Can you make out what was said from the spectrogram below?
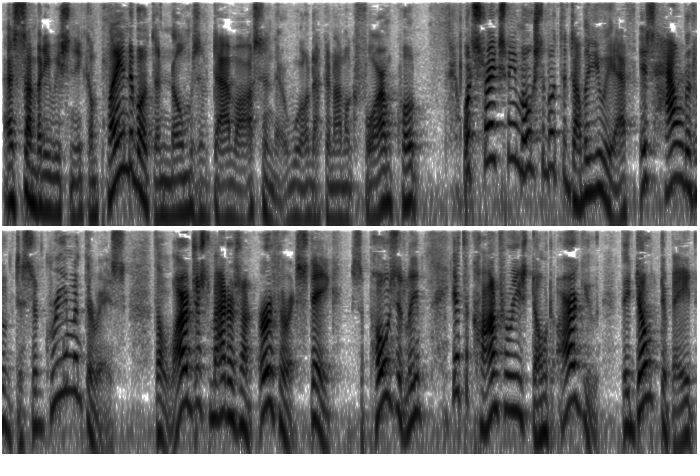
As somebody recently complained about the gnomes of Davos in their World Economic Forum, quote, what strikes me most about the WEF is how little disagreement there is. The largest matters on earth are at stake, supposedly, yet the conferees don't argue. They don't debate.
